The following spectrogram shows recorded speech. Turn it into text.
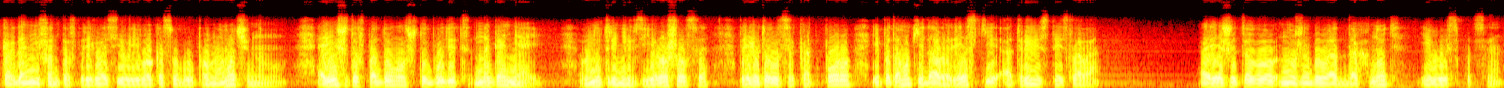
Когда Нифонтов пригласил его к особо уполномоченному, Решетов подумал, что будет нагоняй. Внутренне взъерошился, приготовился к отпору и потому кидал резкие, отрывистые слова. Решетову нужно было отдохнуть и выспаться.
